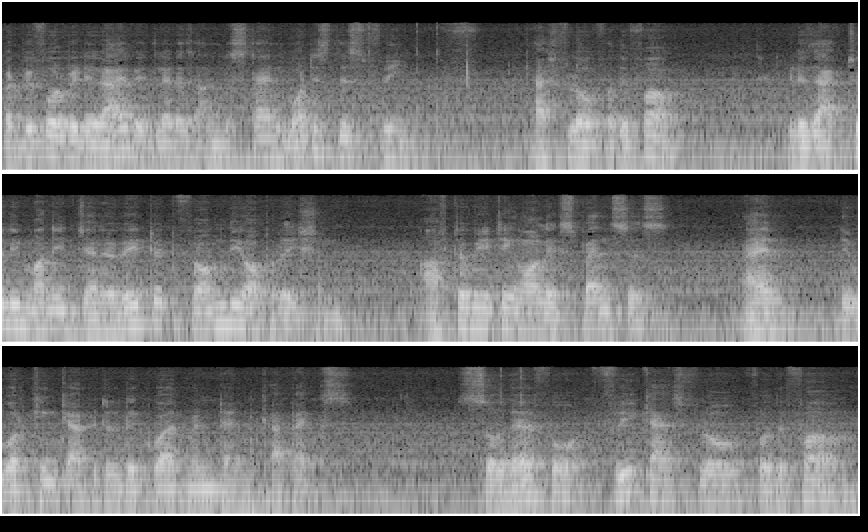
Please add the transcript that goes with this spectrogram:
But before we derive it let us understand what is this free cash flow for the firm. It is actually money generated from the operation after meeting all expenses and the working capital requirement and capex. So therefore, free cash flow for the firm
